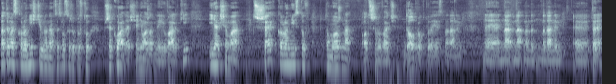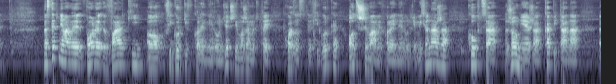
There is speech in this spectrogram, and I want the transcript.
natomiast koloniści wygląda w ten sposób, że po prostu przekłada się, nie ma żadnej walki i jak się ma trzech kolonistów, to można otrzymywać dobro, które jest na danym, e, na, na, na, na danym e, terenie. Następnie mamy pole walki o figurki w kolejnej rundzie, czyli możemy tutaj, kładąc tutaj figurkę, otrzymamy w kolejnej rundzie misjonarza, kupca, żołnierza, kapitana, e,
